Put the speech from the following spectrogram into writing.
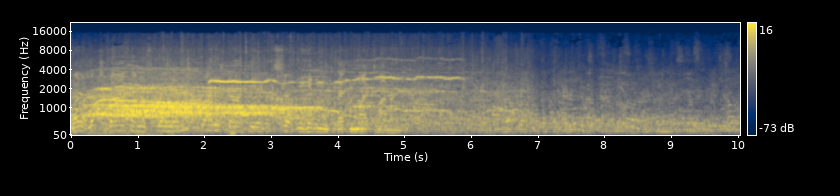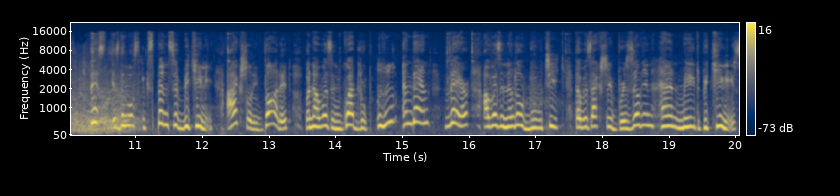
well, it looks dark on your screen there. Not quite as dark here, but certainly heading into that nighttime. And This is the most expensive bikini. I actually bought it when I was in Guadeloupe. Mhm. And then there, I was in a little boutique that was actually Brazilian handmade bikinis.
